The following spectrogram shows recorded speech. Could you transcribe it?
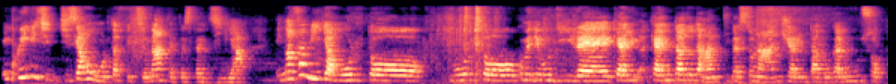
e quindi ci, ci siamo molto affezionati a questa zia. È una famiglia molto, molto, come devo dire, che ha, che ha aiutato tanti personaggi, ha aiutato Caruso,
